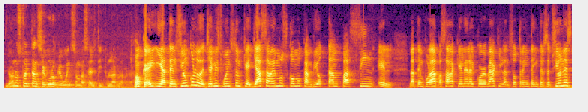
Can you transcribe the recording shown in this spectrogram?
Yo no estoy tan seguro que Winston va a ser el titular, la verdad. Ok, y atención con lo de James Winston, que ya sabemos cómo cambió Tampa sin él. La temporada pasada que él era el quarterback y lanzó 30 intercepciones,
